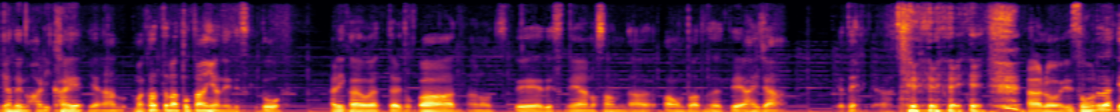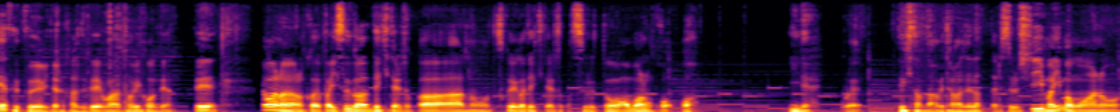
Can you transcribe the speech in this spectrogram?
屋根の張り替え、やあの、まあ、簡単なトタン屋根ですけど、張り替えをやったりとか、あの、机ですね、あの、サンダー、バーンと当てて、はい、じゃあ、やって、みたいな感じで。あの、それだけ説明みたいな感じで、まあ、飛び込んでやって、まあ、なんかやっぱ椅子ができたりとか、あの、机ができたりとかすると、あ、まあ、なんか、あ、いいね、これ、できたんだ、みたいな感じになったりするし、まあ、今もあの、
